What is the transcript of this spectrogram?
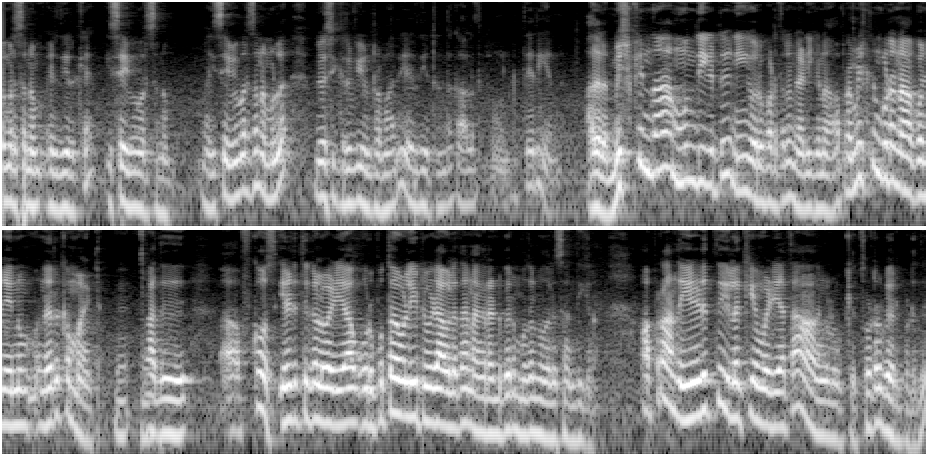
விமர்சனம் எழுதியிருக்கேன். இசை விமர்சனம். இசை விமர்சனம் இல்லை மியூசிக் ரிவ்யூன்ற மாதிரி எழுதிட்டு இருந்த காலத்தில் உங்களுக்கு தெரியும் அதில் மிஷ்கின் தான் முந்திக்கிட்டு நீங்கள் ஒரு படத்தில் நடிக்கணும். அப்புறம் மிஷ்கின் கூட நான் கொஞ்சம் இன்னும் நெருக்கமாயிட்டேன். அது அஃப்கோர்ஸ் எழுத்துக்கள் வழியாக ஒரு புத்தக வெளியீட்டு விழாவில் தான் நாங்கள் ரெண்டு பேரும் முதல் முதல்ல சந்திக்கிறோம். அப்புறம் அந்த எழுத்து இலக்கியம் வழியாக தான் எங்களுக்கு தொடர்பு ஏற்படுது.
